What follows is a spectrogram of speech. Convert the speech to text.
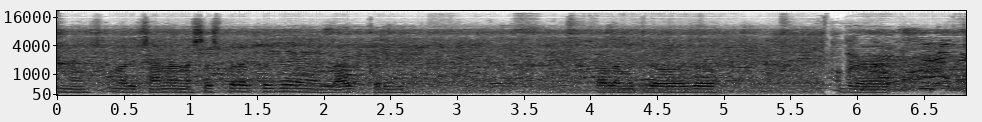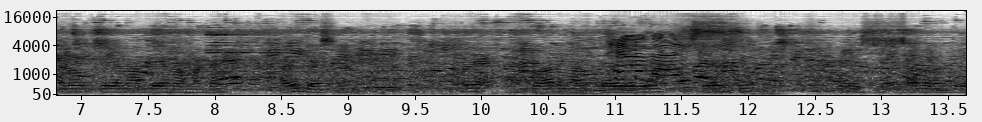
અને અમારી ચેનલને સબસ્ક્રાઈબ કરજો અને લાઈક કરજો. ચાલો મિત્રો, જો આપણે રોપવેમાં બેસવા માટે આવી ગયા છીએ. થોડીક વારમાં ચાલો મિત્રો,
